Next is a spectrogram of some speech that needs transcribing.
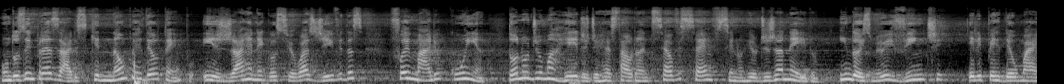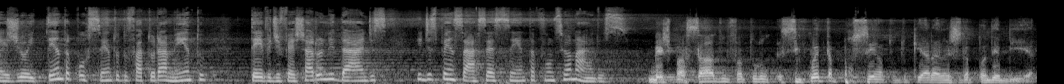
Um dos empresários que não perdeu tempo e já renegociou as dívidas foi Mário Cunha, dono de uma rede de restaurantes self-service no Rio de Janeiro. Em 2020, ele perdeu mais de 80% do faturamento, teve de fechar unidades e dispensar 60 funcionários. Mês passado faturou 50% do que era antes da pandemia,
